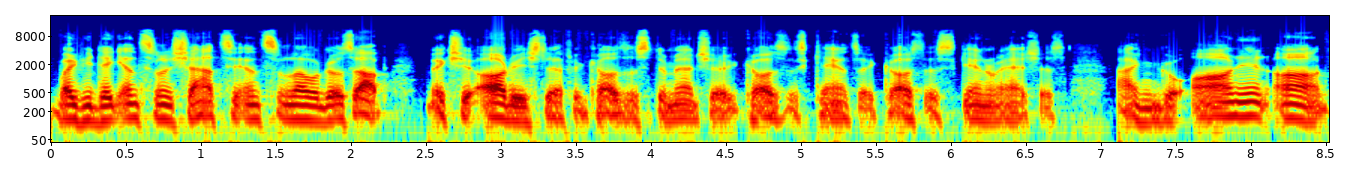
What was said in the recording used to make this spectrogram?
But if you take insulin shots, the insulin level goes up. Makes your arteries stiff. It causes dementia. It causes cancer. It causes skin rashes. I can go on and on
